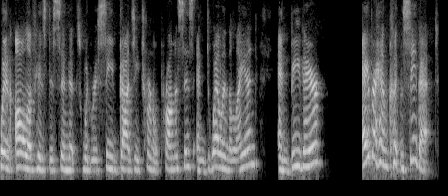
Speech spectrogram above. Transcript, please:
when all of his descendants would receive God's eternal promises and dwell in the land and be there. Abraham couldn't see that.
